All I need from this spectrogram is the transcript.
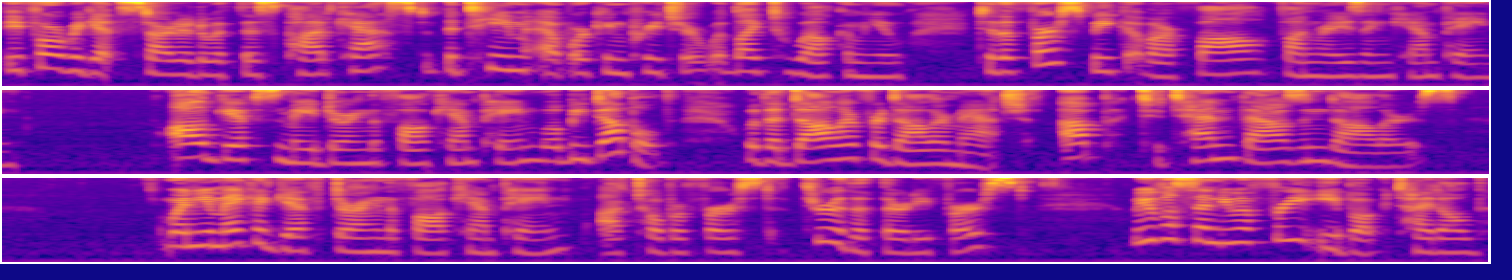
Before we get started with this podcast, the team at Working Preacher would like to welcome you to the first week of our fall fundraising campaign. All gifts made during the fall campaign will be doubled with a dollar for dollar match up to $10,000. When you make a gift during the fall campaign, October 1st through the 31st, we will send you a free ebook titled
